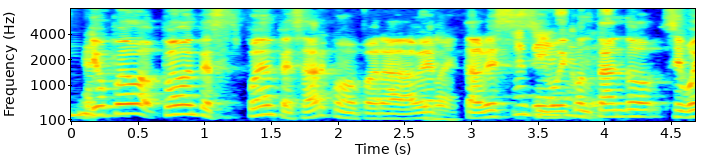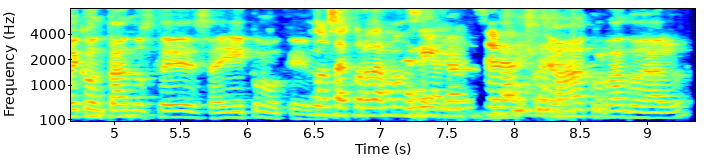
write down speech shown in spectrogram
yo puedo, puedo, empe- puedo empezar como para ver, Bueno. tal vez si voy empieza. contando, si voy contando ustedes ahí como que Nos acordamos de algo. Se van se van acordando de algo.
